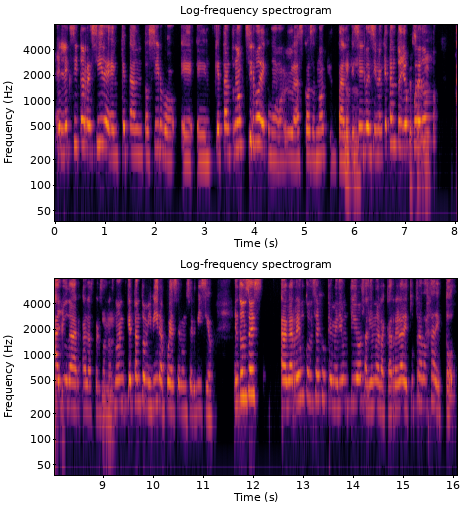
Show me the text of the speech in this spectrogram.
el éxito reside en qué tanto sirvo, eh, en qué tanto, no sirvo de como las cosas, ¿no? Para lo que sirven, sino en qué tanto yo puedo ayudar a las personas, ¿no? En qué tanto mi vida puede ser un servicio. Entonces, agarré un consejo que me dio un tío saliendo de la carrera de tú trabaja de todo,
